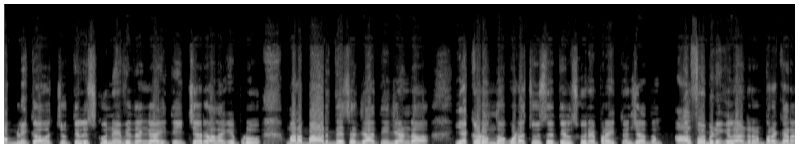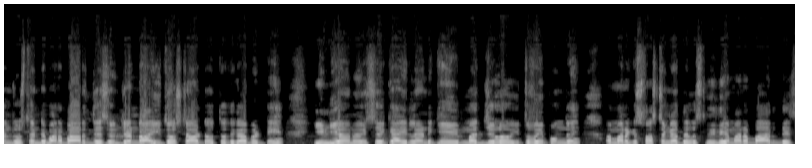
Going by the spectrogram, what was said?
పబ్లిక్ కావచ్చు తెలుసుకునే విధంగా అయితే ఇచ్చారు. అలాగే ఇప్పుడు మన భారతదేశ జాతీయ జెండా ఎక్కడుందో కూడా చూసి తెలుసుకునే ప్రయత్నం చేద్దాం. ఆల్ఫాబెటికల్ ఆర్డర్ ప్రకారం చూస్తుంటే మన భారతదేశం జెండా ఐతో స్టార్ట్ అవుతుంది కాబట్టి ఇండియా యూనివర్సిటీకి ఐర్లాండ్కి మధ్యలో ఇటువైపు ఉంది. మనకి స్పష్టంగా తెలుస్తుంది ఇదే మన భారతదేశ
